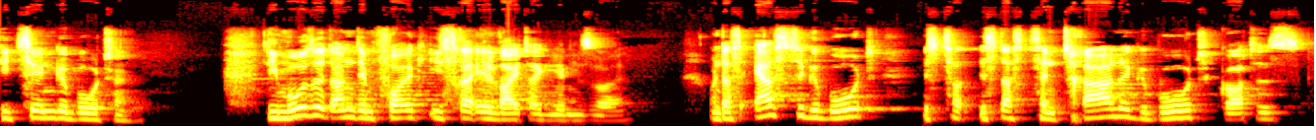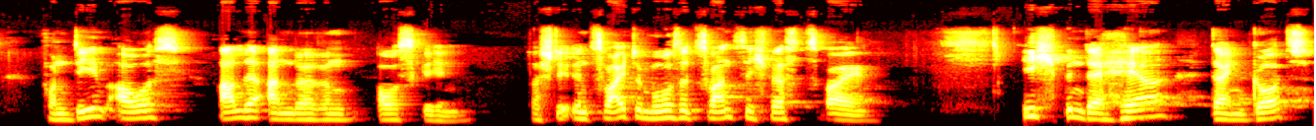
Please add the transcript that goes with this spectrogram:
die zehn Gebote, die Mose dann dem Volk Israel weitergeben soll. Und das erste Gebot ist, ist das zentrale Gebot Gottes, von dem aus alle anderen ausgehen. Das steht in 2. Mose 20, Vers 2. Ich bin der Herr, dein Gott,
